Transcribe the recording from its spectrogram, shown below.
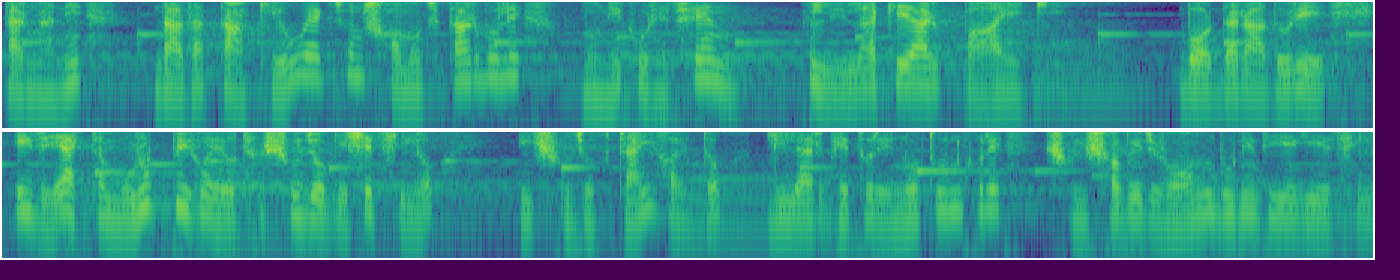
তার মানে দাদা তাকেও একজন সমজদার বলে মনে করেছেন। লীলাকে আর পায় কি? বর্দার আদরে এই যে একটা মুরব্বী হয়ে ওঠার সুযোগ এসেছিল, এই সুযোগটাই হয়তো লীলার ভেতরে নতুন করে শৈশবের রং বুনে দিয়ে গিয়েছিল।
